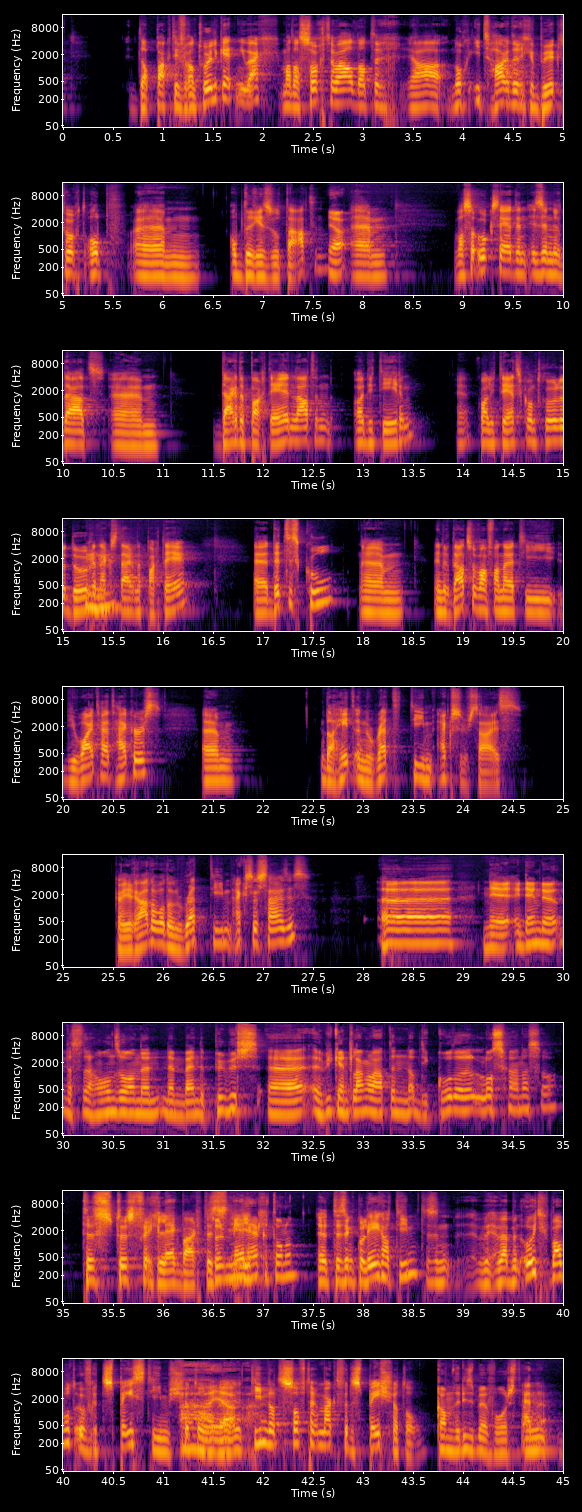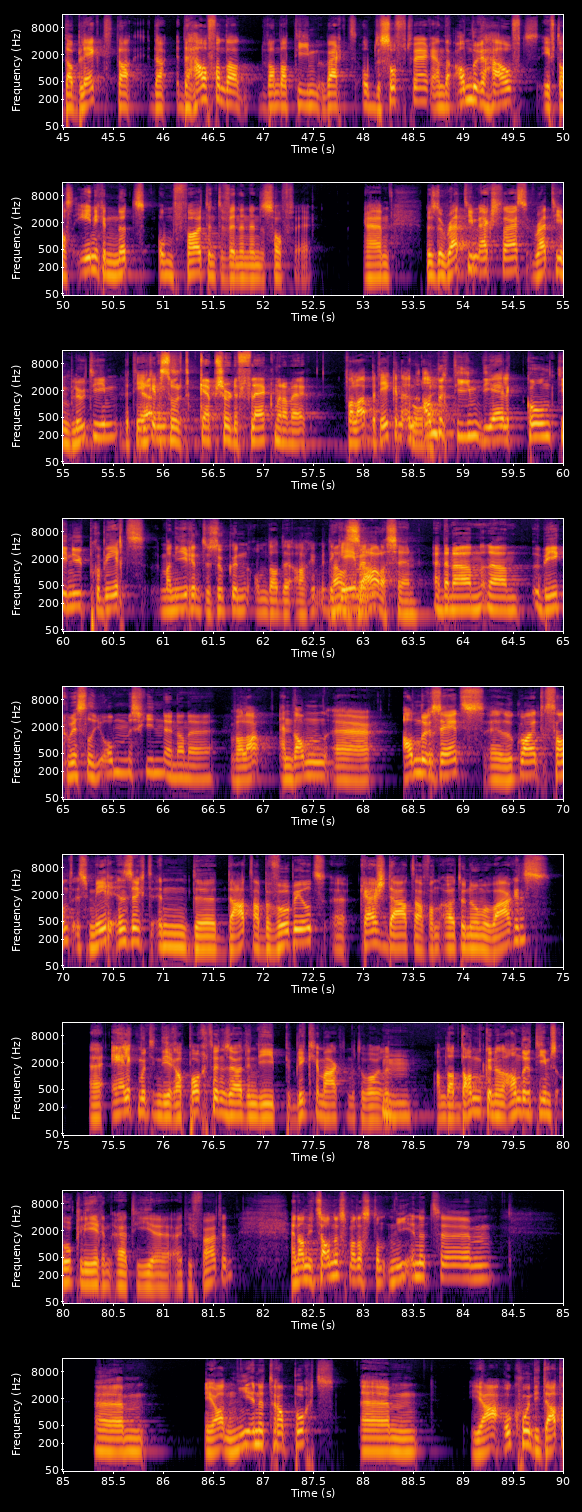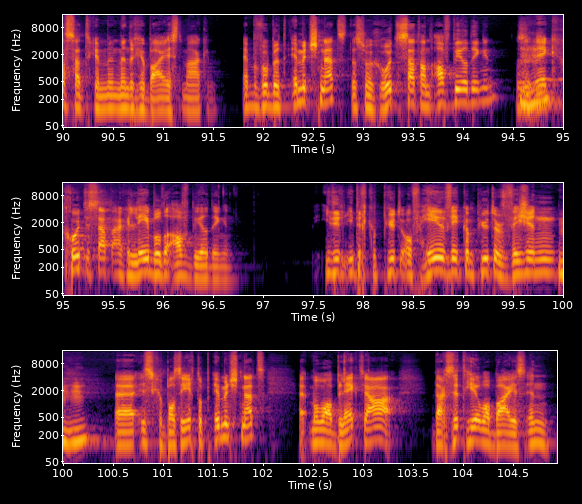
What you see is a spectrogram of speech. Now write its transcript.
dat pakt die verantwoordelijkheid niet weg, maar dat zorgt er wel dat er ja, nog iets harder gebeukt wordt op, ehm, op de resultaten. Ja. Ehm, wat ze ook zeiden, is inderdaad ehm, derde partijen laten auditeren. Hè, kwaliteitscontrole door Mhm. een externe partij. Eh, dit is cool. Inderdaad, zo van vanuit die, die white hat hackers. Dat heet een red team exercise. Kan je raden wat een red team exercise is? Eh, nee, ik denk dat, dat ze dan gewoon zo'n een, een bende pubers eh, een weekend lang laten op die code losgaan of zo. Het is, het is vergelijkbaar. Het is, mini-hackathonnen. het is een collega-team. Het is een- We, we hebben ooit gebabbeld over het Space Team Shuttle. Ah, ja. eh, Het team dat de software maakt voor de Space Shuttle. Ik kan me er iets bij voorstellen. En dat blijkt dat, dat de helft van dat, van dat team werkt op de software en de andere helft heeft als enige nut om fouten te vinden in de software. Ehm, dus de Red Team exercise, Red Team, Blue Team, ja, betekent, een soort capture the flag, maar dan met... voilà, betekent een ander team die eigenlijk continu probeert manieren te zoeken om dat de algoritme, de wel game... zalig zijn. En daarna na een week wissel je om misschien, en dan... eh, Voilà. En dan eh, anderzijds, eh, dat is ook wel interessant, is meer inzicht in de data. Bijvoorbeeld eh crashdata van autonome wagens. Eh, eigenlijk moeten die rapporten zouden die publiek gemaakt moeten worden. Mhm. Omdat dan kunnen andere teams ook leren uit die, eh, uit die fouten. En dan iets anders, maar dat stond niet in het, ehm, ehm, ja, niet in het rapport. Ehm, ja, ook gewoon die dataset minder gebiased maken. Hè, bijvoorbeeld ImageNet, dat is zo'n grote set aan afbeeldingen. Dat is Mhm. eigenlijk een grote set aan gelabelde afbeeldingen. Ieder, ieder computer, of heel veel computer vision, mhm. eh, is gebaseerd op ImageNet. Eh, maar wat blijkt, ja, daar zit heel wat bias in.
